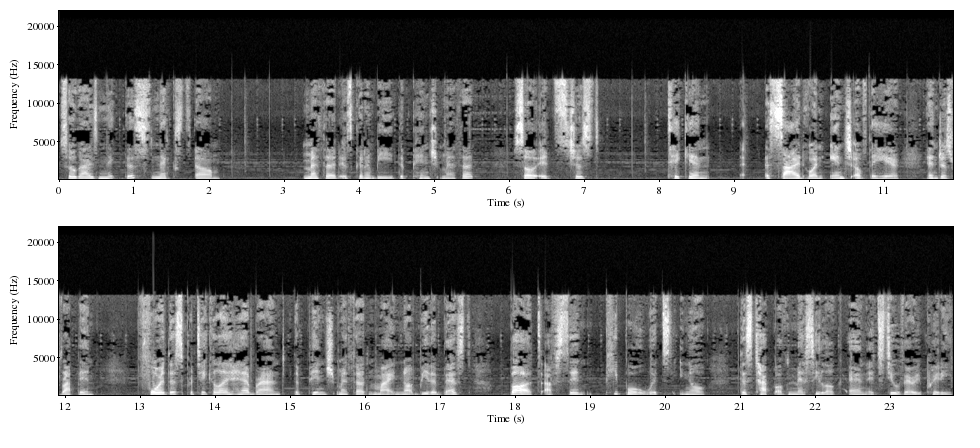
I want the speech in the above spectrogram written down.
So guys, this next um, method is going to be the pinch method. So it's just taking a side or an inch of the hair and just wrapping. For this particular hair brand, the pinch method might not be the best, but I've seen people with, you know, this type of messy look and it's still very pretty.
